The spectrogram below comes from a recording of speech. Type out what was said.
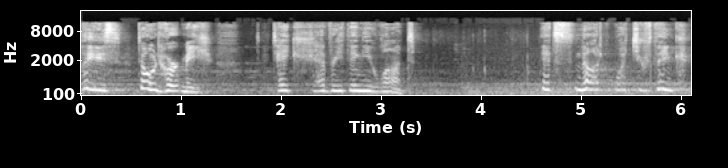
Please, don't hurt me. Take everything you want. It's not what you think.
